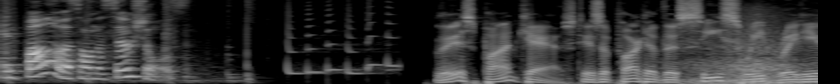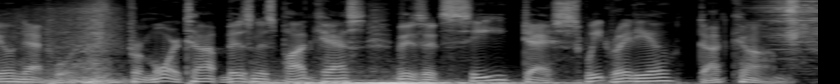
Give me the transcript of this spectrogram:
and follow us on the socials. This podcast is a part of the C Suite Radio Network. For more top business podcasts, visit c-suiteradio.com.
